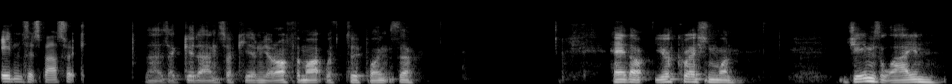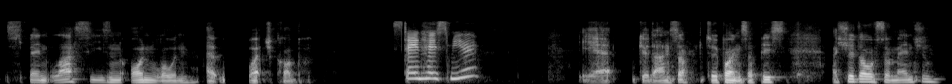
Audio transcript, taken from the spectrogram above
Aidan Fitzpatrick. That is a good answer, Kieran. You're off the mark with two points there. Heather, your question one. James Lyon spent last season on loan at which club? Stenhousemuir. Yeah, good answer. Two points apiece. I should also mention,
